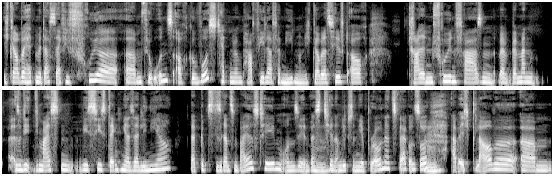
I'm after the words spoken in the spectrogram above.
ich glaube, hätten wir das sehr viel früher ähm, für uns auch gewusst, hätten wir ein paar Fehler vermieden. Und ich glaube, das hilft auch gerade in den frühen Phasen, wenn, wenn man, also die, die meisten VCs denken ja sehr linear. Da gibt's diese ganzen Bias-Themen und sie investieren mhm. am liebsten in ihr Bro-Netzwerk und so. Mhm. Aber ich glaube, ähm,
